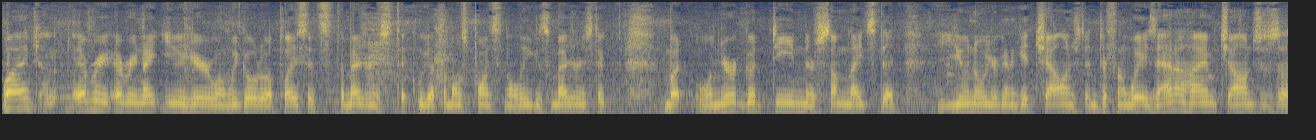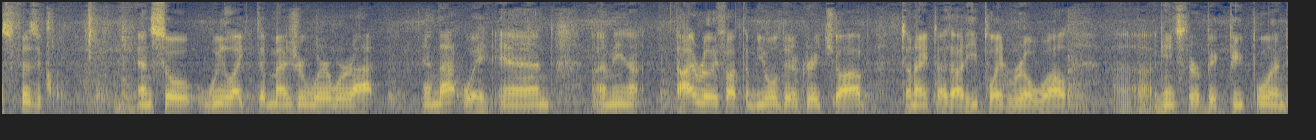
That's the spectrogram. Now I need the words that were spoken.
Well, I think every every night you hear when we go to a place, it's the measuring stick. We got the most points in the league. It's the measuring stick. But when you're a good team, there's some nights that you know you're going to get challenged in different ways. Anaheim challenges us physically, and so we like to measure where we're at in that way. And I mean, I really thought the Mule did a great job tonight. I thought he played real well uh, against their big people, and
